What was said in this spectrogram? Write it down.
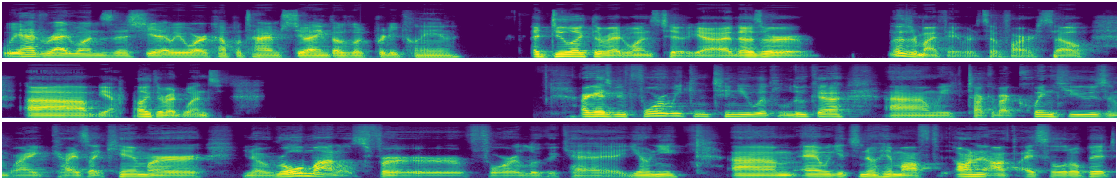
we had red ones this year that we wore a couple times too. I think those look pretty clean. I do like the red ones too. Yeah, those are those are my favorites so far. So um, yeah, I like the red ones. All right, guys, before we continue with Luca, um, we talk about Quinn Hughes and why guys like him are, you know, role models for for Luca Cagnoni. Um, and we get to know him off on and off ice a little bit.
